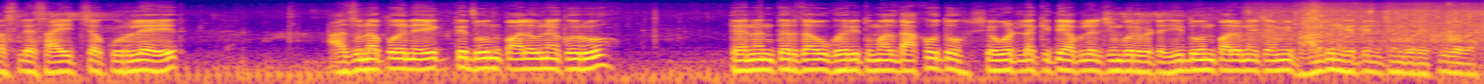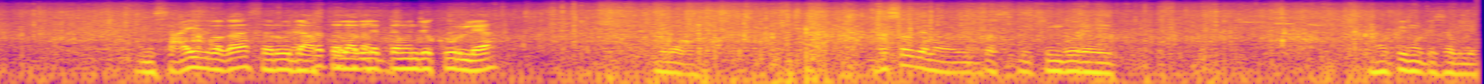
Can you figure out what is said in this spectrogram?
कसल्या साईजच्या कुर्ल्या आहेत. अजून आपण एक ते दोन पालवण्या करू. त्यानंतर जाऊ घरी तुम्हाला दाखवतो. शेवटला किती आपल्याला चिंबोरी भेटेल ही दोन पालवण्याची आम्ही बांधून घेतलेली चिंबोरी ही बघा. आणि साईज बघा सर्व जास्त लागल्यात त्या म्हणजे कुर्ल्या. हे बघा. बसव ना कसली चिंबोरी आहेत. मोठी मोठी सगळी.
